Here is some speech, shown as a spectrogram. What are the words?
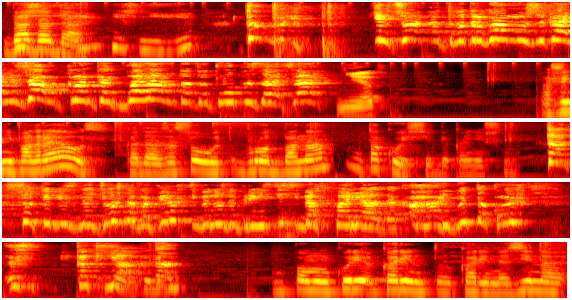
Да-да-да. Нежнее. Да, блин. И что, этого другого мужика нельзя, вот кроме как баран вот этот лопызать, а? Нет. А Жене понравилось, когда засовывают в рот банан? Ну, такой себе, конечно. Так, все, ты безнадежна. Во-первых, тебе нужно привести себя в порядок. И быть такой, э, как я. когда- По-моему, Кури- Карин, Карина, Зина,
